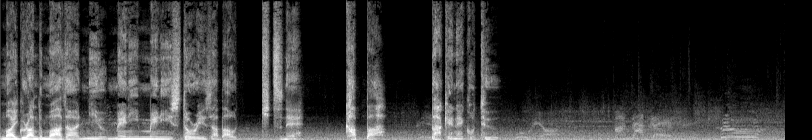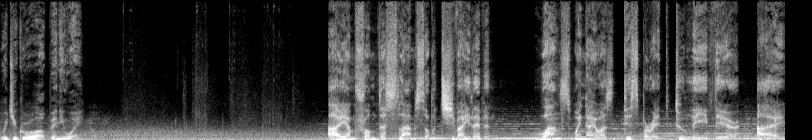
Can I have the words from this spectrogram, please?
My grandmother knew many, many stories about Kitsune, Kappa, Bakeneko too. Where'd you grow up, anyway? I am from the slums of Chiba 11. Once when I was desperate to leave there, I...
